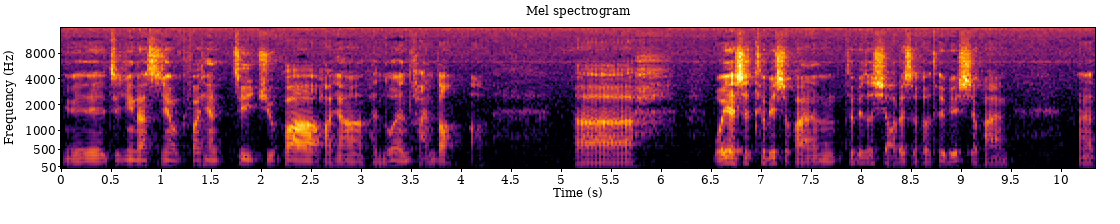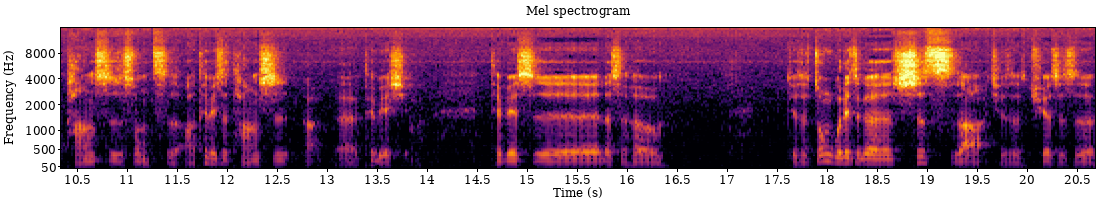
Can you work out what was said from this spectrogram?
因为最近一段时间，我发现这句话好像很多人谈到啊。我也是特别喜欢，特别是小的时候特别喜欢，呃，唐诗宋词啊，特别是唐诗啊，呃，特别喜欢，特别是那时候，就是中国的这个诗词啊，其实确实是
